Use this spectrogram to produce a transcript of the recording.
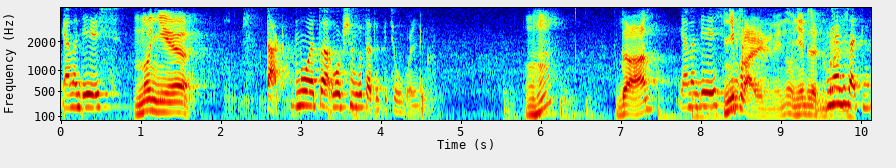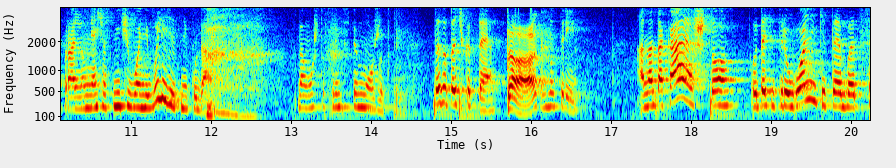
Я надеюсь... Но не... Так, ну это, в общем, вот этот пятиугольник. Мгм. Да. Я надеюсь... Неправильный, ну, не обязательно Не правильный. обязательно правильно, у меня сейчас ничего не вылезет никуда. Потому что, в принципе, может. Вот эта точка Т. Так, внутри. Она такая, что вот эти треугольники ТБЦ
